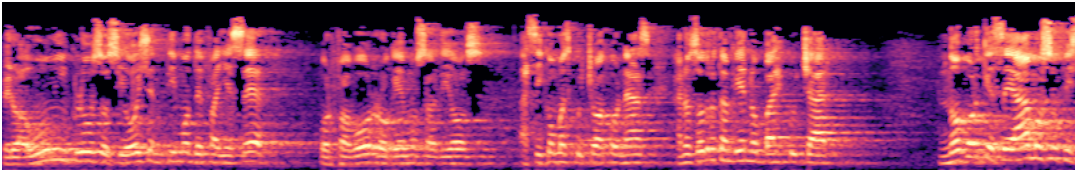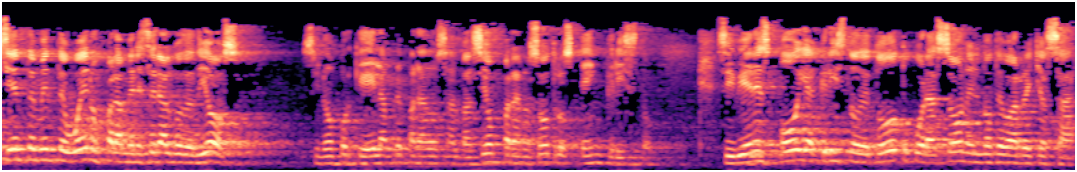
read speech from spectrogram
pero aún incluso si hoy sentimos de fallecer, por favor roguemos a Dios así como escuchó a Jonás, a nosotros también nos va a escuchar. No porque seamos suficientemente buenos para merecer algo de Dios, sino porque Él ha preparado salvación para nosotros en Cristo. Si vienes hoy a Cristo de todo tu corazón, Él no te va a rechazar,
